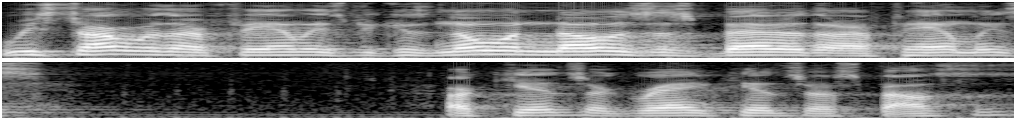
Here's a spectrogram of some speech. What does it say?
We start with our families because no one knows us better than our families our kids, our grandkids, our spouses.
